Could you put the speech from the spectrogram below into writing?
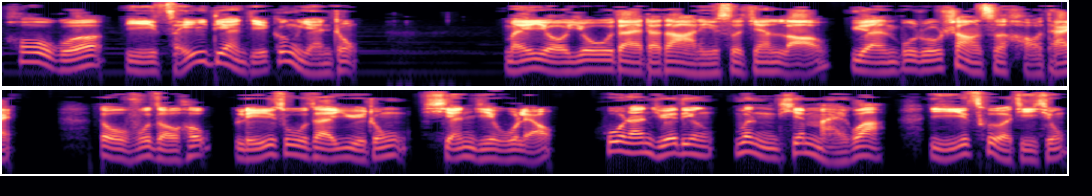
后果比贼惦记更严重。没有优待的大理寺监牢，远不如上次好待。窦福走后，李素在狱中闲极无聊，忽然决定问天买卦，以测吉凶。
